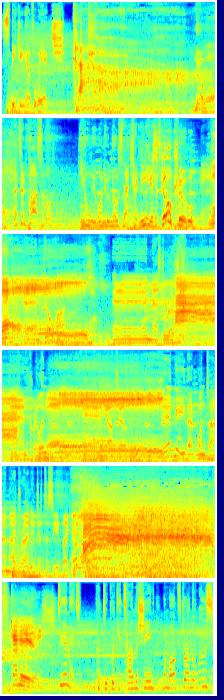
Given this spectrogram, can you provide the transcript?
Speaking of which, No, that's impossible. The only one who knows that technique is Goku. And Gohan. And Master Roshi. And Krillin. And Yamcha. And me that one time I tried it just to see if I could. damn it! A duplicate time machine, a monster on the loose,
